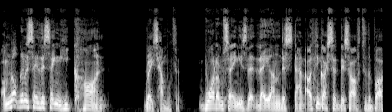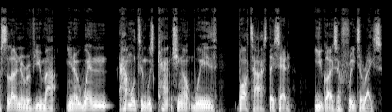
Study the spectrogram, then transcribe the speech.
I'm not going to say they're saying he can't race Hamilton. What I'm saying is that they understand. I think I said this after the Barcelona review, Matt. You know, when Hamilton was catching up with Bottas, they said, "You guys are free to race."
